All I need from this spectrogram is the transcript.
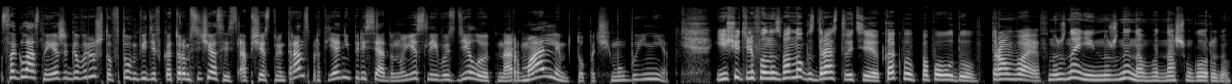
согласна. Я же говорю, что в том виде, в котором сейчас есть общественный транспорт, я не пересяду. Но если его сделают нормальным, то почему бы и нет? Еще телефонный звонок. Здравствуйте. Как вы по поводу трамваев? Нужны они, нужны нам в нашем городу?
